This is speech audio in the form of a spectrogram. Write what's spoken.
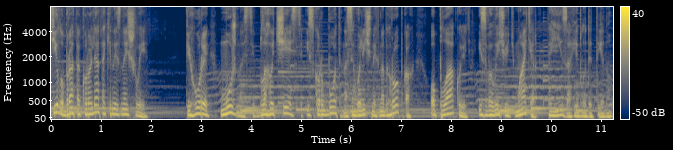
Тіло брата короля так і не знайшли. Фігури мужності, благочестя і скорботи на символічних надгробках оплакують і звеличують матір та її загиблу дитину.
